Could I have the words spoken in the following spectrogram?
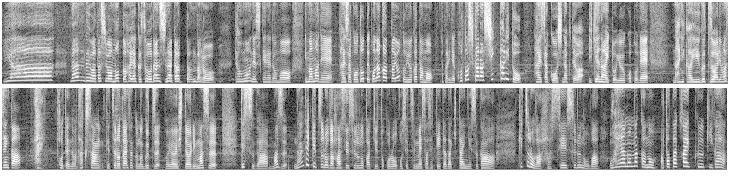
いやーなんで私はもっと早く相談しなかったんだろう。って思うんですけれども今まで対策を取ってこなかったよという方もやっぱりね今年からしっかりと対策をしなくてはいけないということで何かいいグッズはありませんか？当店ではたくさん結露対策のグッズご用意しております。ですがまずなんで結露が発生するのかというところをご説明させていただきたいんですが結露が発生するのはお部屋の中の暖かい空気が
